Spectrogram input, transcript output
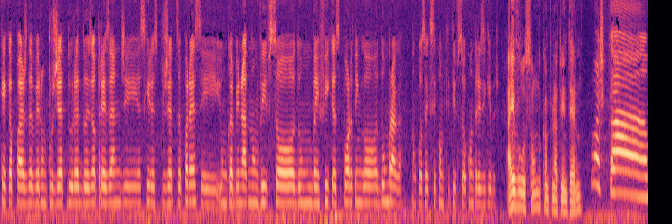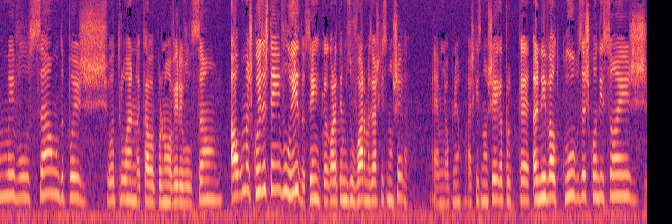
que é capaz de haver um projeto que dura dois ou três anos e a seguir esse projeto desaparece. E um campeonato não vive só de um Benfica, Sporting ou de um Braga. Não consegue ser competitivo só com três equipas. Há evolução no campeonato interno? Eu acho que há uma evolução, depois outro ano acaba por não haver evolução. Algumas coisas têm evoluído, sim, que agora temos o VAR, mas eu acho que isso não chega. É a minha opinião. Acho que isso não chega porque a nível de clubes as condições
